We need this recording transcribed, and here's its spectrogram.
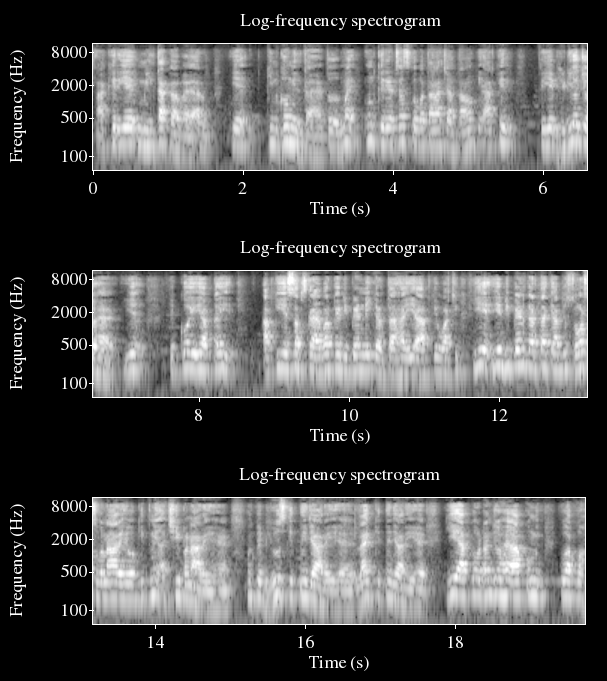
आखिर ये मिलता कब है और ये किनको मिलता है? तो मैं उन क्रिएटर्स को बताना चाहता हूँ कि आखिर तो ये वीडियो जो है ये, ये कोई आपका आपकी ये सब्सक्राइबर पे डिपेंड नहीं करता है, ये आपकी वाचिंग ये ये डिपेंड करता है कि आप जो शॉर्ट्स बना रहे हो, कितनी अच्छी बना रही हैं, उन पर व्यूज़ कितनी जा रही है लाइक कितनी जा रही है, ये आपको बटन जो है, आपको, वो आपको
